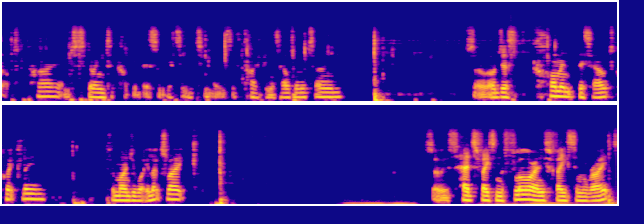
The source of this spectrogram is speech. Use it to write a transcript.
dot pi. I'm just going to copy this and getting too lazy of typing it out all the time. So I'll just comment this out quickly to remind you what he looks like. So his head's facing the floor and he's facing right.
